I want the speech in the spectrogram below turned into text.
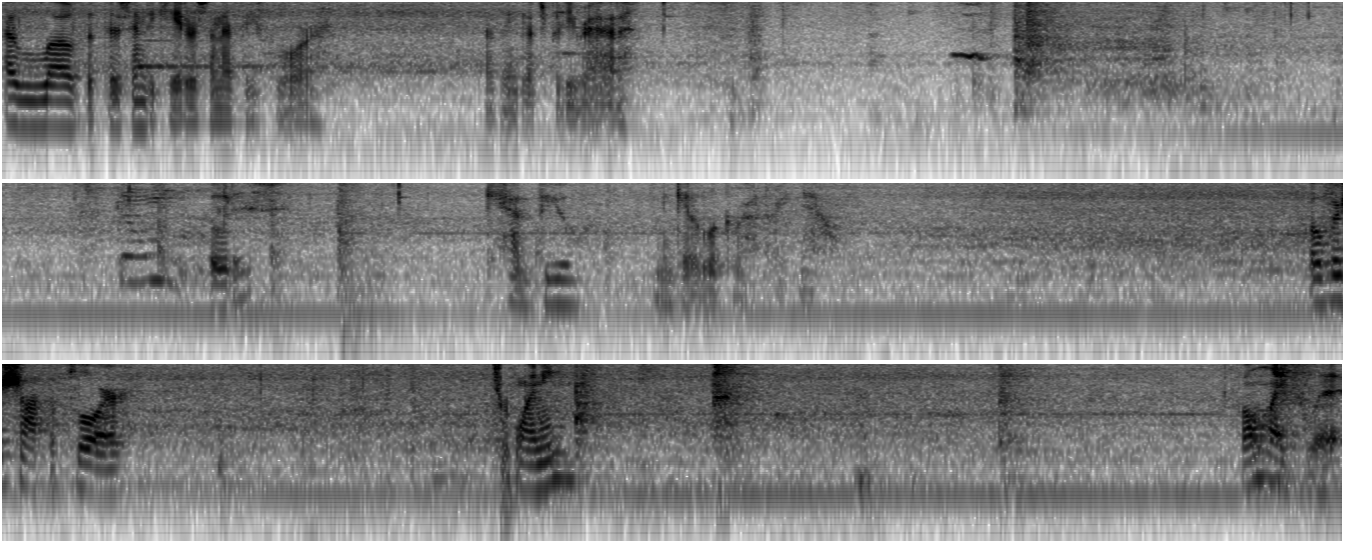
I love that there's indicators on every floor. I think that's pretty rad. Otis, cab view. Gonna get a look around right now. Overshot the floor. 20. Phone light's lit.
